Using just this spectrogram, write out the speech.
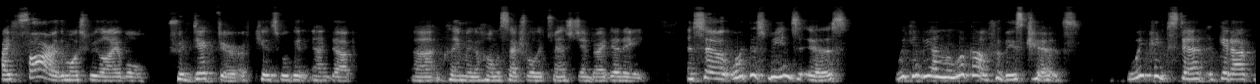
by far, the most reliable predictor of kids who are going to end up uh, claiming a homosexual or transgender identity. And so, what this means is we can be on the lookout for these kids. We can stand, get out,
